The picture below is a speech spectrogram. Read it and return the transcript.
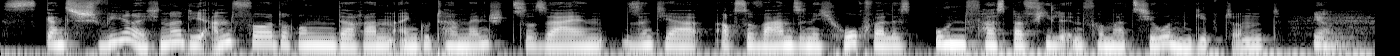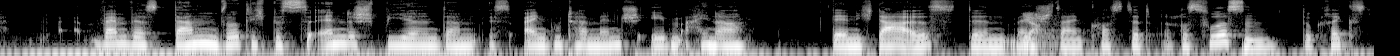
Es ist ganz schwierig, ne? Die Anforderungen daran, ein guter Mensch zu sein, sind ja auch so wahnsinnig hoch, weil es unfassbar viele Informationen gibt und ja wenn wir es dann wirklich bis zu Ende spielen, dann ist ein guter Mensch eben einer, der nicht da ist, denn Menschsein ja. kostet Ressourcen. Du kriegst,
